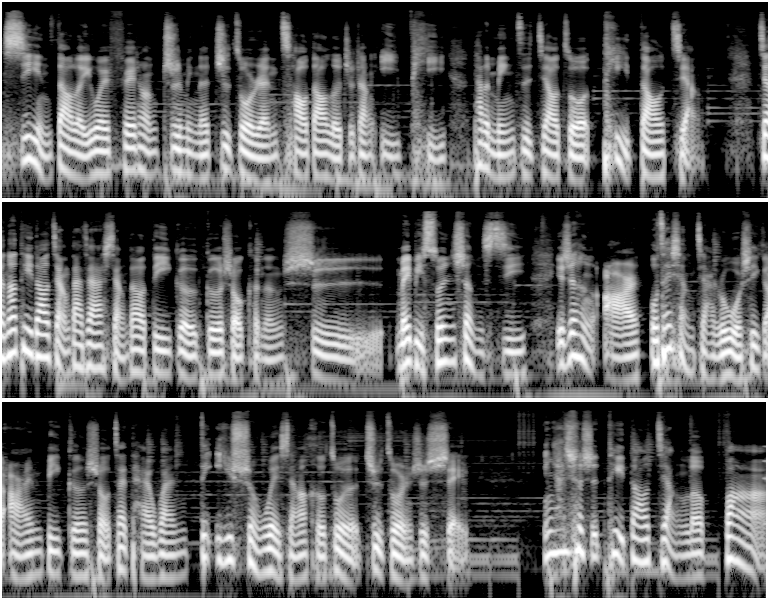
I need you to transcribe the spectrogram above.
吸引到了一位非常知名的制作人，操刀了这张 EP。他的名字叫做剃刀奖。讲到剃刀奖，大家想到第一个歌手可能是 maybe 孙盛希，也是很 R。我在想，假如我是一个 R&B 歌手，在台湾第一顺位想要合作的制作人是谁？应该就是剃刀奖了吧？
